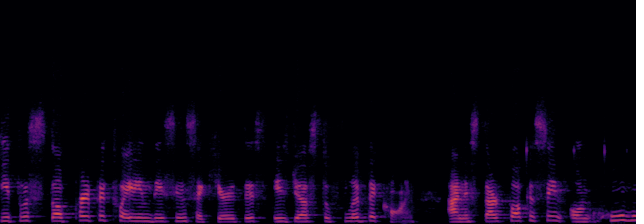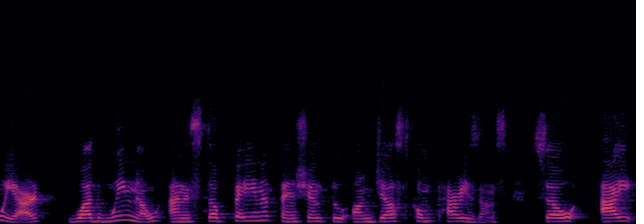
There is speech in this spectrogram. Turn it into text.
key to stop perpetuating these insecurities is just to flip the coin and start focusing on who we are, what we know, and stop paying attention to unjust comparisons. So I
